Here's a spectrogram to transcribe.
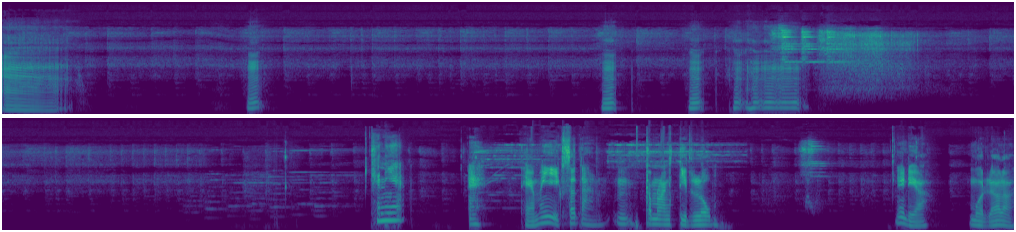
อ่าฮึ มให้อีกสักด่านกำลังติดลม นี่เดี๋ยว หมดแล้วเหรอ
